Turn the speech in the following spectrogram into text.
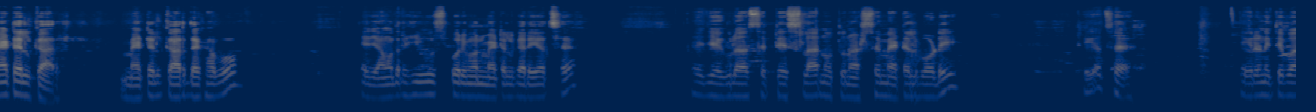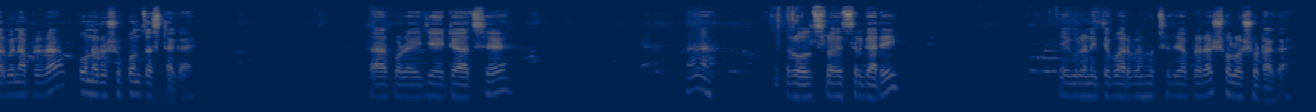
মেটেল কার মেটেল কার দেখাবো। এই যে আমাদের হিউজ পরিমাণ মেটেল গাড়ি আছে। এই যে এগুলো আছে টেসলা নতুন আসছে মেটেল বডি ঠিক আছে? এগুলো নিতে পারবেন আপনারা পনেরোশো পঞ্চাশ টাকায়। তারপরে এই যে এটা আছে হ্যাঁ রোলস রয়েসের গাড়ি। এগুলো নিতে পারবেন হচ্ছে যে আপনারা ষোলোশো টাকায়।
